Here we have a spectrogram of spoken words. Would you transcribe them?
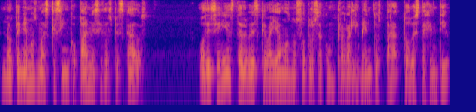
no tenemos más que cinco panes y dos pescados. ¿O desearías tal vez que vayamos nosotros a comprar alimentos para todo este gentío?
